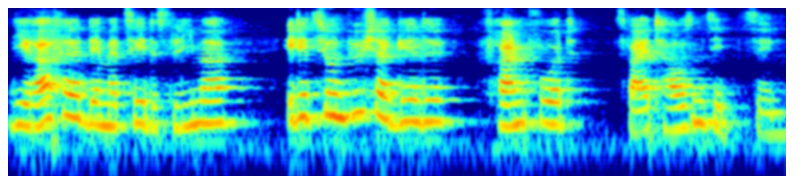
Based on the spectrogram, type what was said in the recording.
Die Rache der Mercedes Lima, Edition Büchergilde, Frankfurt 2017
